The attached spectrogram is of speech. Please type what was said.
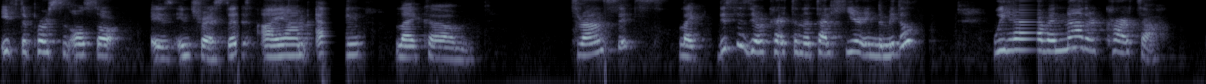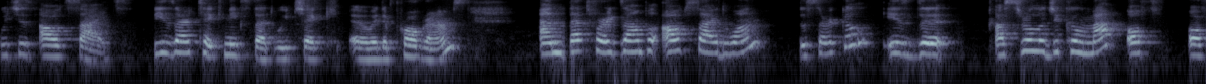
if the person also is interested, I am adding like um, transits. Like this is your carta natal here in the middle. We have another carta, which is outside. These are techniques that we check uh, with the programs. And that, for example, outside one, the circle, is the astrological map of, of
